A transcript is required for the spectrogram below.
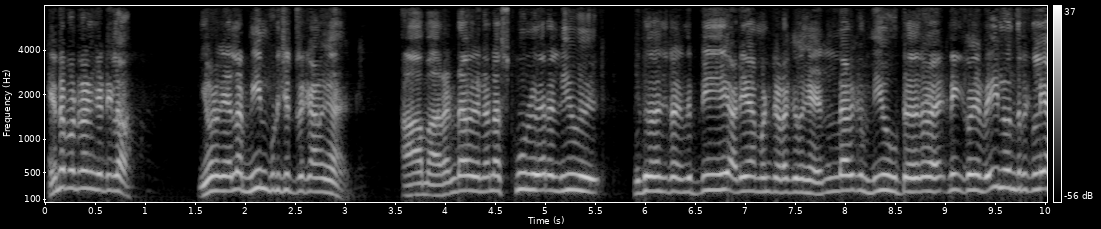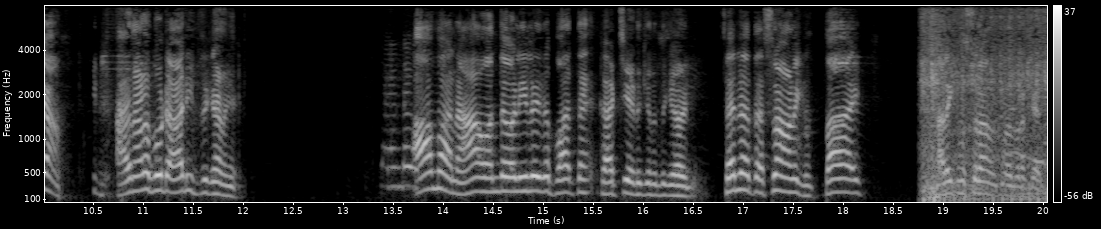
என்ன பண்றான்னு கேட்டீங்களா? இவனுங்க எல்லாம் மீன் பிடிச்சிட்டு இருக்கானுங்க. ஆமா ரெண்டாவது என்னன்னா ஸ்கூல் வேற லீவு விட்டு வந்துட்டாங்க இப்படி அடையாமட்டு நடக்குதுங்க. எல்லாருக்கும் லீவு விட்டதுல இன்னைக்கு கொஞ்சம் வெயில் வந்திருக்கு இல்லையா? அதனால போட்டு ஆடிட்டு இருக்கானுங்க. ஆமா நான் வந்த வழியில இதை பார்த்தேன். காட்சி எடுக்கிறதுக்கு வழி சரி அஸ்லாம் வலைக்கும் பாய். அலைக்கும் அஸ்லாம் வரகாத்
